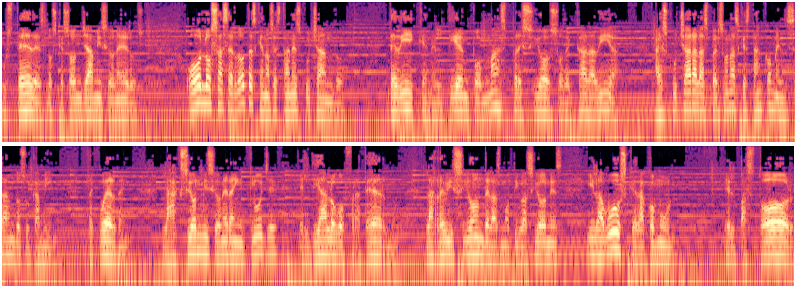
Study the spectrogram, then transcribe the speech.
ustedes, los que son ya misioneros, o los sacerdotes que nos están escuchando, dediquen el tiempo más precioso de cada día a escuchar a las personas que están comenzando su camino. Recuerden, la acción misionera incluye el diálogo fraterno, la revisión de las motivaciones y la búsqueda común. El pastor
